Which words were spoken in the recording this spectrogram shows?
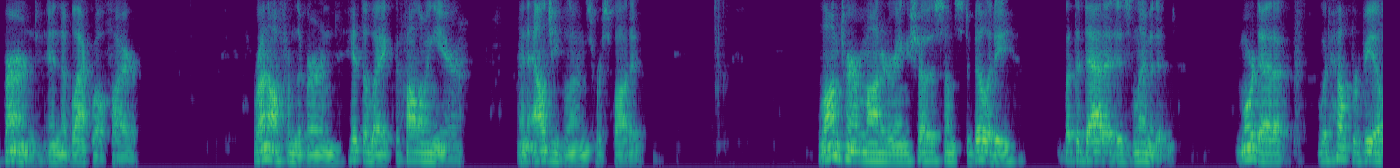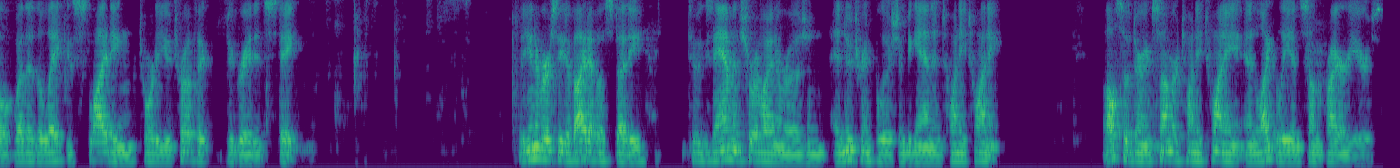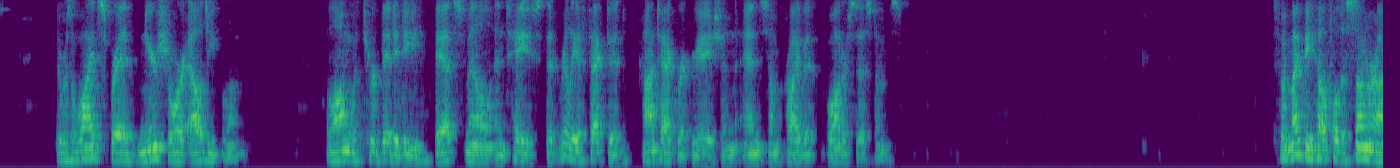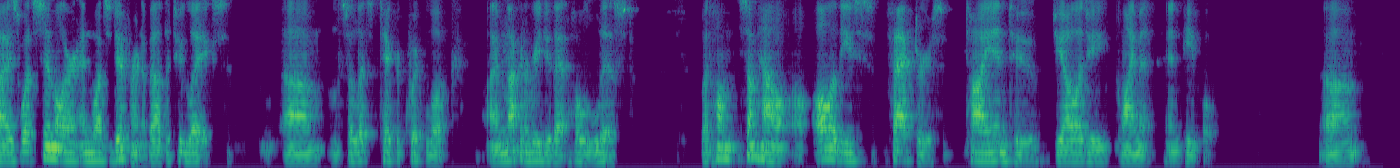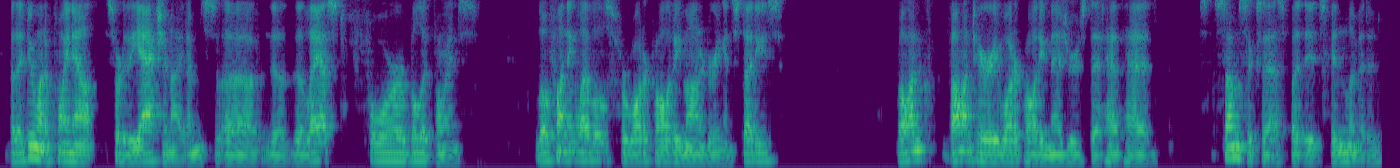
burned in the Blackwell fire. Runoff from the burn hit the lake the following year and algae blooms were spotted. Long-term monitoring shows some stability, but the data is limited. More data would help reveal whether the lake is sliding toward a eutrophic degraded state. The University of Idaho study to examine shoreline erosion and nutrient pollution began in 2020. Also during summer 2020 and likely in some prior years, there was a widespread nearshore algae bloom, along with turbidity, bad smell, and taste that really affected contact recreation and some private water systems. So it might be helpful to summarize what's similar and what's different about the two lakes. Um, so let's take a quick look. I'm not going to read you that whole list, but hum, somehow all of these factors tie into geology, climate, and people. Um, but I do want to point out sort of the action items. Uh, the, the last four bullet points, low funding levels for water quality monitoring and studies, voluntary water quality measures that have had some success, but it's been limited.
